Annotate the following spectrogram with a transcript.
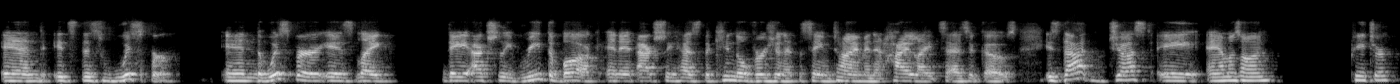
and it's this whisper, and the whisper is like they actually read the book and it actually has the kindle version at the same time and it highlights as it goes is that just a amazon feature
